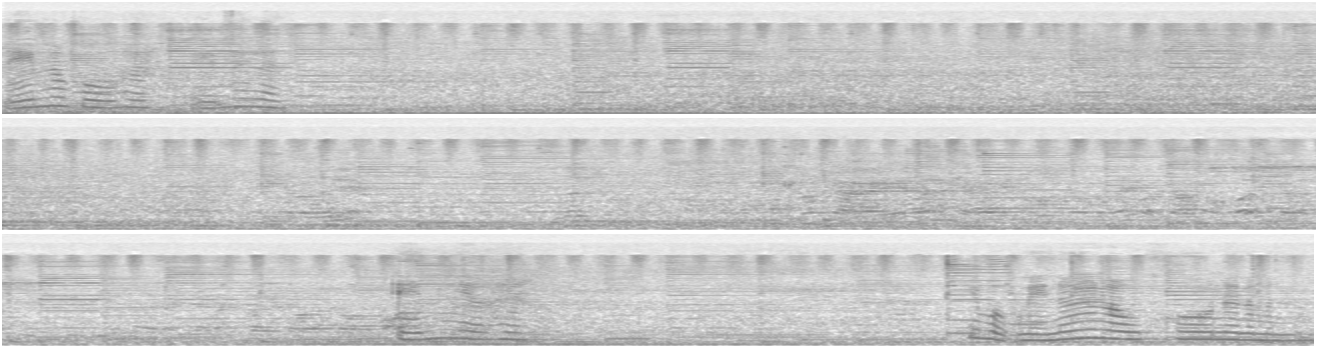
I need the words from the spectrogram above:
mình ém nó vô ha ém nó lên. Ém vô ha. Cái bột này nó lâu khô nên là mình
